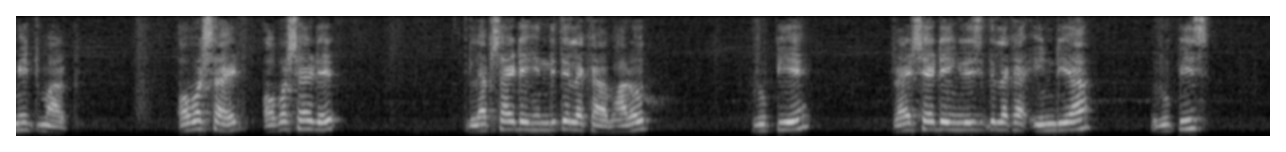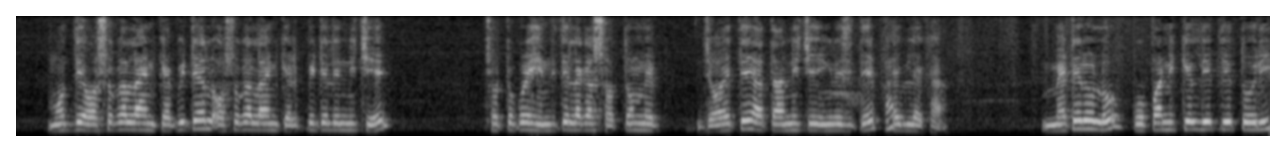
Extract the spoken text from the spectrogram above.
মিট মার্ক। ওভার সাইড, ওভার সাইডে, লেফট সাইডে হিন্দিতে লেখা ভারত রুপিয়ে রাইট সাইডে ইংরেজিতে লেখা ইন্ডিয়া, রুপিস, মধ্যে Ashoka lion capital Ashoka lion ক্যাপিটালের নিচে ছোট্ট করে হিন্দিতে লেখা সপ্তমে জয়তে আর তার নিচে ইংরেজিতে ফাইভ লেখা। ম্যাটের হলো কোপার নিকেল দিয়ে তৈরি।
